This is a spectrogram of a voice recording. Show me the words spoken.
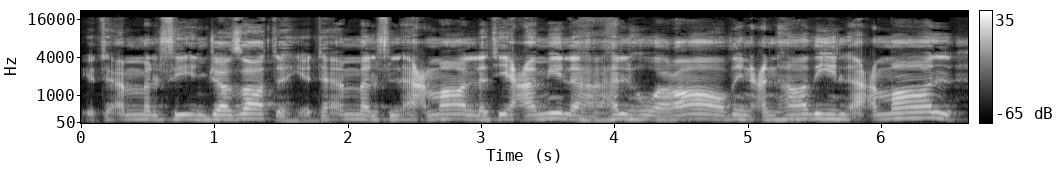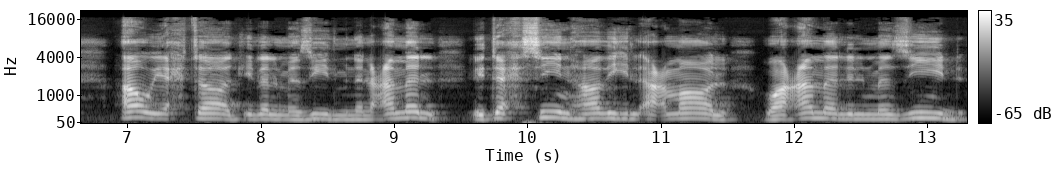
يتأمل في إنجازاته يتأمل في الأعمال التي عملها. هل هو راض عن هذه الأعمال؟ أو يحتاج إلى المزيد من العمل لتحسين هذه الأعمال وعمل المزيد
